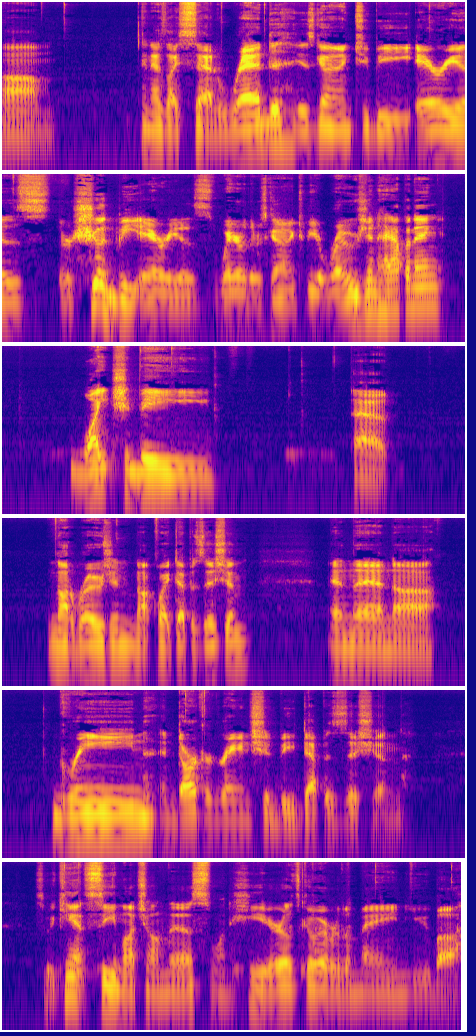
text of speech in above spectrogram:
Um, and as I said, red is going to be areas, or should be areas, where there's going to be erosion happening. White should be uh, not erosion, not quite deposition. And then uh, green and darker green should be deposition. So we can't see much on this one here. Let's go over to the main Yuba.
